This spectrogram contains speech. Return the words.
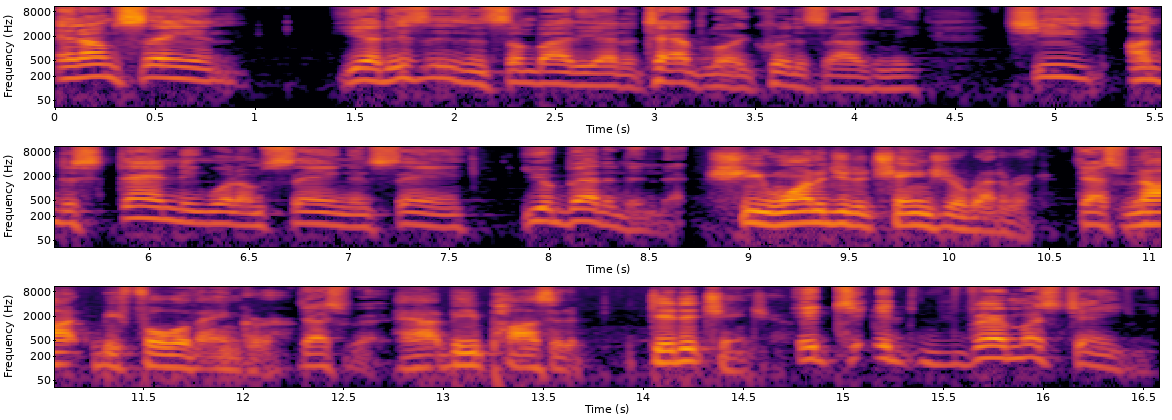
And I'm saying, yeah, this isn't somebody at a tabloid criticizing me. She's understanding what I'm saying and saying, you're better than that. She wanted you to change your rhetoric. That's right. Not be full of anger. That's right. Be positive. Did it change you? It it very much changed me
